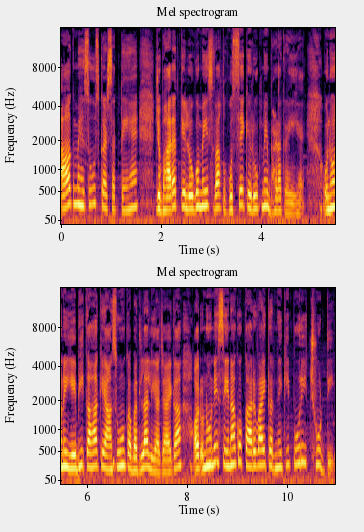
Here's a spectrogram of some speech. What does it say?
आग महसूस कर सकते हैं जो भारत के लोगों में इस वक्त गुस्से के रूप में भड़क रही है। उन्होंने ये भी कहा कि आंसुओं का बदला लिया जाएगा और उन्होंने सेना को कार्रवाई करने की पूरी छूट दी।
